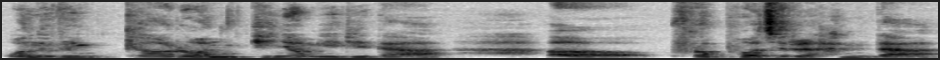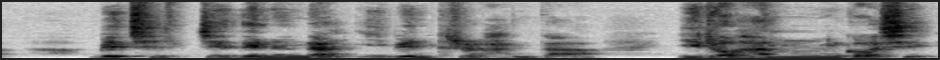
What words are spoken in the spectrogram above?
오늘은 결혼 기념일이다. 어, 프로포즈를 한다. 며칠째 되는 날 이벤트를 한다. 이러한 것이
